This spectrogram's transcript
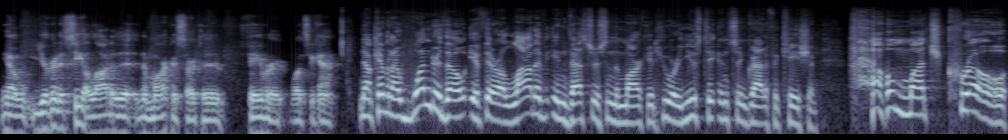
you know, you're going to see a lot of the, the market start to favor it once again. Now, Kevin, I wonder though if there are a lot of investors in the market who are used to instant gratification. How much crow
